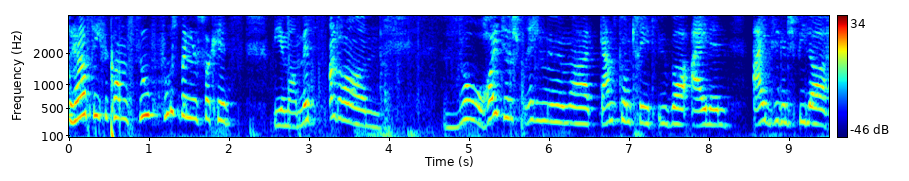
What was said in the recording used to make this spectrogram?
und herzlich willkommen zu Fußball News for Kids. Wie immer mit Anton. So, heute sprechen wir mal ganz konkret über einen einzigen Spieler.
